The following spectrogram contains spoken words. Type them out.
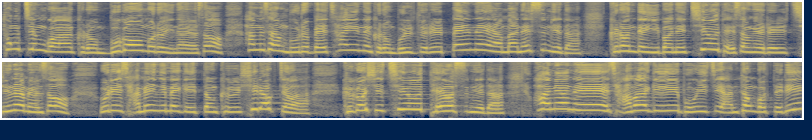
통증과 그런 무거움으로 인하여서 항상 무릎에 차이는 그런 물들을 빼내야만 했습니다. 그런데 이 번에 치유 대성회를 지나면서 우리 자매님에게 있던 그 시력저하 그것이 치유되었습니다. 화면에 자막이 보이지 않던 것들이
